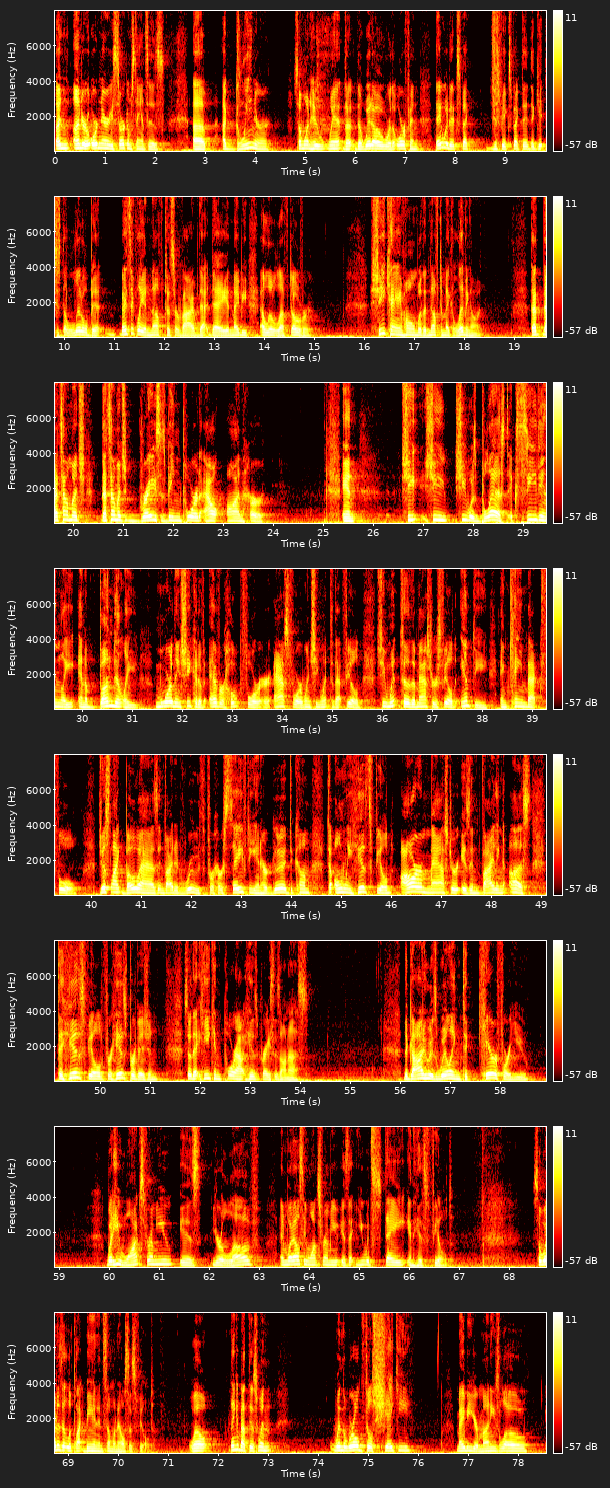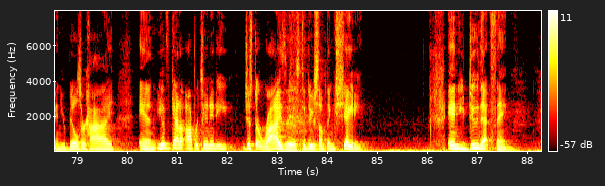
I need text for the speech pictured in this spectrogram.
Un- under ordinary circumstances, uh, a gleaner, someone who went, the, the widow or the orphan, they would expect just be expected to get just a little bit, basically enough to survive that day and maybe a little left over. She came home with enough to make a living on. That, that's, how much, that's how much grace is being poured out on her. And she, she, she was blessed exceedingly and abundantly more than she could have ever hoped for or asked for when she went to that field. She went to the master's field empty and came back full. Just like Boaz invited Ruth for her safety and her good to come to only his field, our master is inviting us to his field for his provision so that he can pour out his graces on us. The God who is willing to care for you what he wants from you is your love. And what else he wants from you is that you would stay in his field. So, what does it look like being in someone else's field? Well, think about this. When, when the world feels shaky, maybe your money's low and your bills are high, and you've got an opportunity just arises to do something shady, and you do that thing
